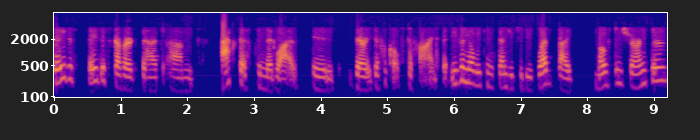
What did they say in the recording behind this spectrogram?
They just they discovered that um, access to midwives is very difficult to find. That even though we can send you to these websites, most insurances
